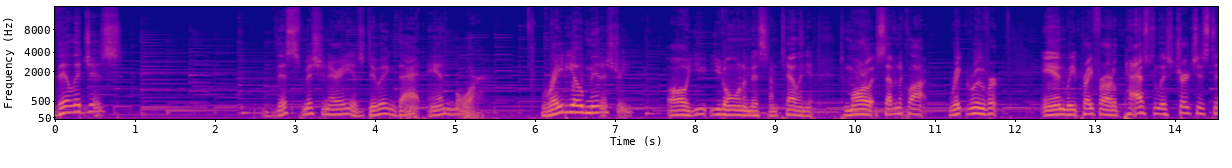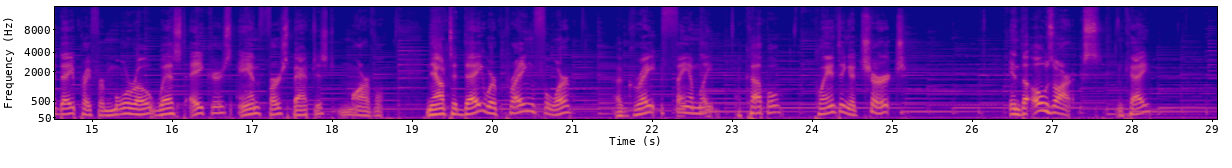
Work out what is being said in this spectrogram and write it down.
villages. This missionary is doing that and more. Radio ministry. Oh, you, you don't want to miss it. I'm telling you. Tomorrow at 7 o'clock, Rick Groover. And we pray for our pastorless churches today. Pray for Morrow, West Acres, and First Baptist Marvell. Now, today we're praying for a great family, a couple, planting a church in the Ozarks. Okay?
